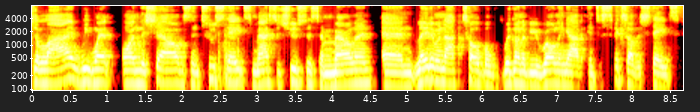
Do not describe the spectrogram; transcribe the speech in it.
July we went on the shelves in two states, Massachusetts and Maryland, and later in October we're going to be rolling out into six other states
